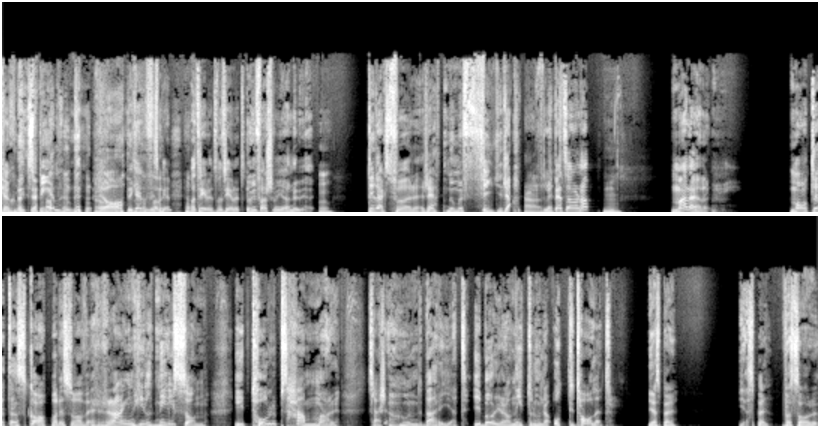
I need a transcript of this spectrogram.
Kanske blir ett spel. Ja, Det kanske blir ett spel. Vad trevligt, vad trevligt. Ungefär som vi gör nu. Det är dags för rätt nummer fyra. Härligt. Spetsa öronen. Mm. Manöver. Maträtten skapades av Ragnhild Nilsson i Torpshammar slash Hundberget i början av 1980-talet. Jesper, Jesper? vad sa du,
